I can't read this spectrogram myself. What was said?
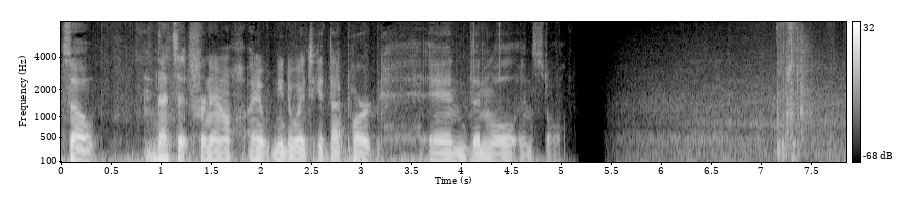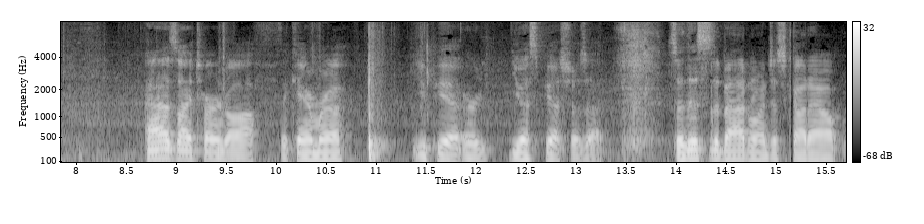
So that's it for now. I need to wait to get that part and then we'll install. As I turned off the camera, UPS or USPS shows up. So this is the bad one I just got out.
